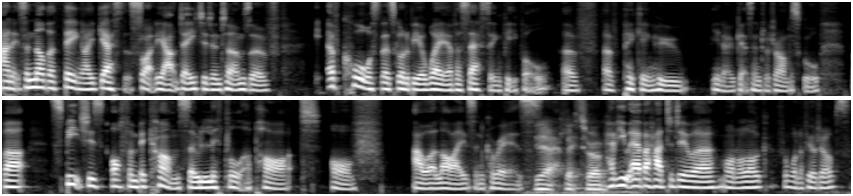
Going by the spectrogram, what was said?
And it's another thing, I guess, that's slightly outdated in terms of, of course, there's got to be a way of assessing people, of of picking who you know gets into a drama school. But speeches often become so little a part of our lives and careers. Yeah, later on. Have you ever had to do a monologue for one of your jobs?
